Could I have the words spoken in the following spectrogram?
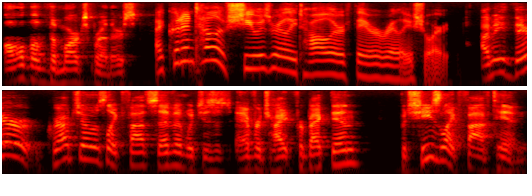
all of the Marx brothers. I couldn't tell if she was really tall or if they were really short. I mean, they're Groucho's like five seven, which is average height for back then, but she's like five ten.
